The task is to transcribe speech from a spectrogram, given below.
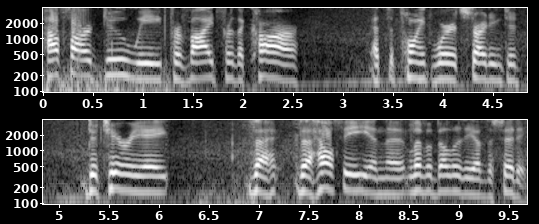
how far do we provide for the car at the point where it's starting to deteriorate the, the healthy and the livability of the city.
